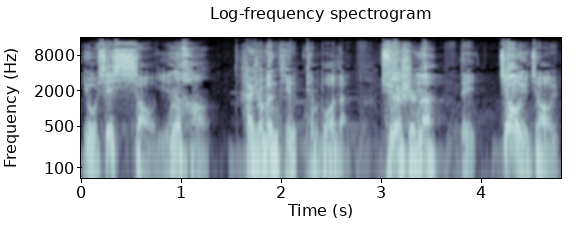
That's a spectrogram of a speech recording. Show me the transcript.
有些小银行还是问题挺多的，确实呢得教育教育。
